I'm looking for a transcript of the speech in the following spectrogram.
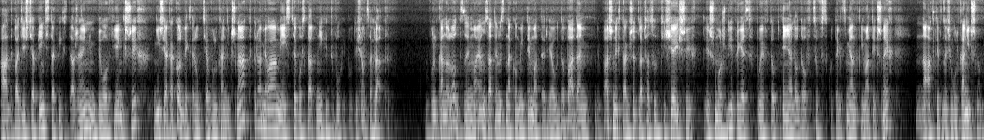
a 25 takich zdarzeń było większych niż jakakolwiek erupcja wulkaniczna, która miała miejsce w ostatnich 2,5 tysiącach lat. Wulkanolodzy mają zatem znakomity materiał do badań, ważnych także dla czasów dzisiejszych, gdyż możliwy jest wpływ topnienia lodowców wskutek zmian klimatycznych na aktywność wulkaniczną.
